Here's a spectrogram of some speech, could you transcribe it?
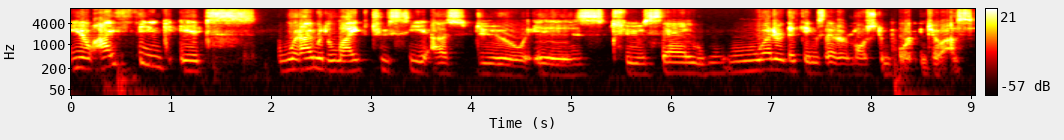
you know, I think it's what I would like to see us do is to say what are the things that are most important to us,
